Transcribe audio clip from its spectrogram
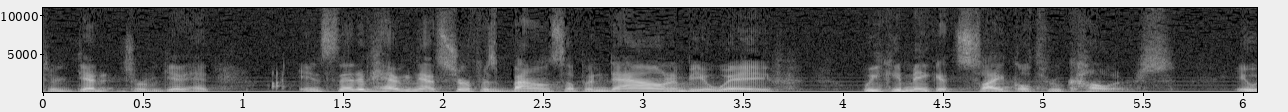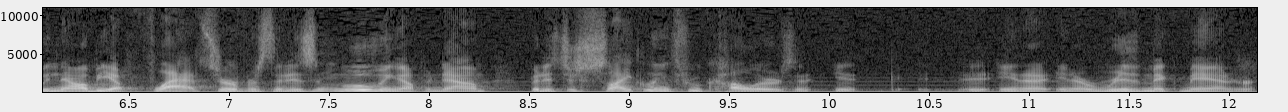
to get sort of get ahead, instead of having that surface bounce up and down and be a wave, we could make it cycle through colors. It would now be a flat surface that isn't moving up and down, but it's just cycling through colors in a, in a rhythmic manner.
